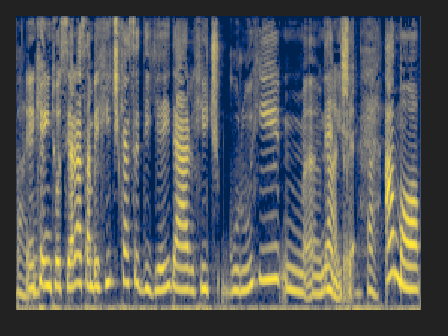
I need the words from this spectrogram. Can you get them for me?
بله. این که این توصیه رو اصلا به هیچ کس دیگه ای در هیچ گروهی نمیشه. بله. اما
